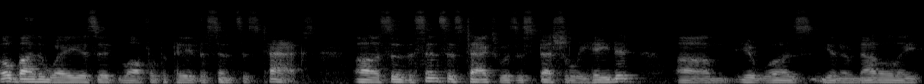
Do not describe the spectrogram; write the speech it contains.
Oh, by the way, is it lawful to pay the census tax? Uh, so the census tax was especially hated. Um, it was, you know, not only,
